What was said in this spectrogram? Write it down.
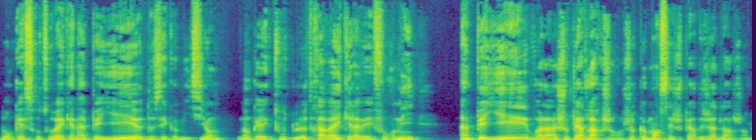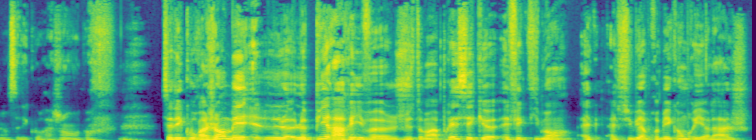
Donc, elle se retrouve avec un impayé de ses commissions, donc avec tout le travail qu'elle avait fourni, impayé, voilà, je perds de l'argent. Je commence et je perds déjà de l'argent. C'est décourageant. C'est décourageant, mais le, le pire arrive euh, justement après, c'est que effectivement, elle, elle subit un premier cambriolage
